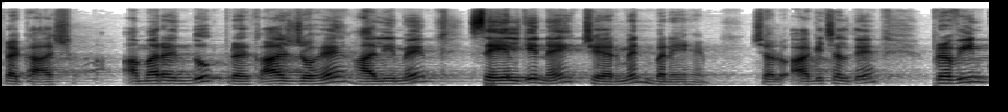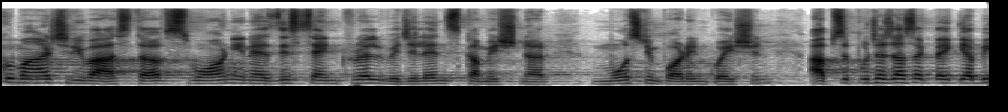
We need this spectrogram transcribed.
प्रकाश। अमरेंदु प्रकाश जो है हाल ही में सेल के नए चेयरमैन बने हैं। चलो, आगे चलते हैं। प्रवीण Kumar श्रीवास्तव, sworn in as the Central Vigilance Commissioner. Most important question. आपसे पूछा जा सकता है कि अभी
